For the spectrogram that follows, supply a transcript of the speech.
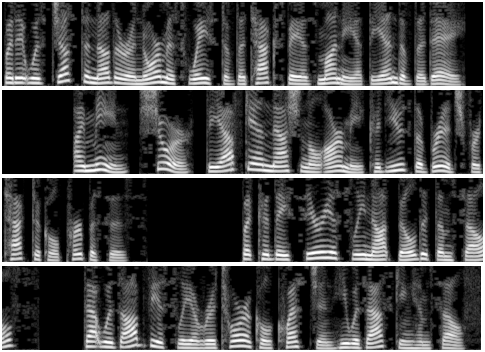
But it was just another enormous waste of the taxpayers' money at the end of the day. I mean, sure, the Afghan National Army could use the bridge for tactical purposes. But could they seriously not build it themselves? That was obviously a rhetorical question he was asking himself.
